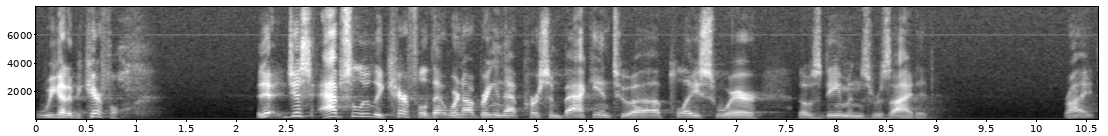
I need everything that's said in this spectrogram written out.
we got to be careful? Just absolutely careful that we're not bringing that person back into a place where those demons resided. Right?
